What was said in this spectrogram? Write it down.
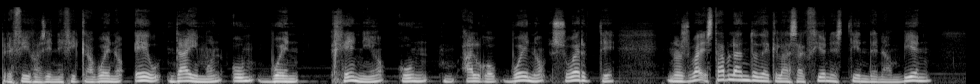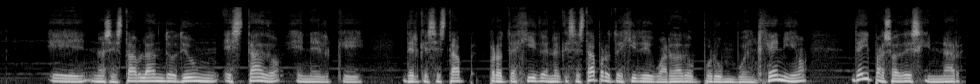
prefijo significa bueno, eu daimon, un buen genio, un algo bueno, suerte, nos va, está hablando de que las acciones tienden a un bien, eh, nos está hablando de un estado en el que del que se está protegido, en el que se está protegido y guardado por un buen genio, de ahí pasó a designar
